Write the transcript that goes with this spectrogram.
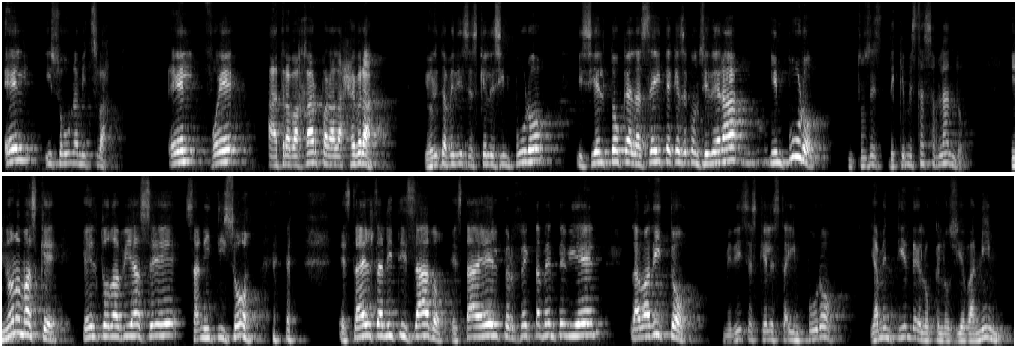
él hizo una mitzvah él fue a trabajar para la Hebra. Y ahorita me dices que él es impuro y si él toca el aceite, ¿qué se considera? Impuro. Entonces, ¿de qué me estás hablando? Y no nada más que él todavía se sanitizó. está él sanitizado, está él perfectamente bien lavadito. Me dices que él está impuro. Ya me entiende lo que los Yevanim,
